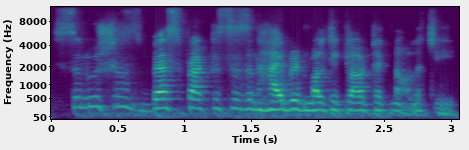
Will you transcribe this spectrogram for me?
solutions, best practices in hybrid multi-cloud technology.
